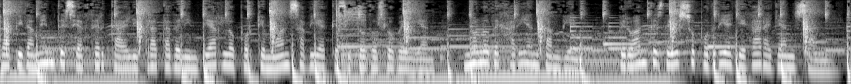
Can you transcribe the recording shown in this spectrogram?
rápidamente se acerca a él y trata de limpiarlo porque Moan sabía que si todos lo veían, no lo dejarían tan bien, pero antes de eso podría llegar a Yan Sani.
